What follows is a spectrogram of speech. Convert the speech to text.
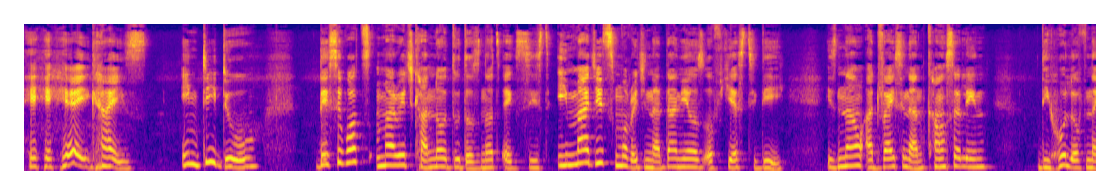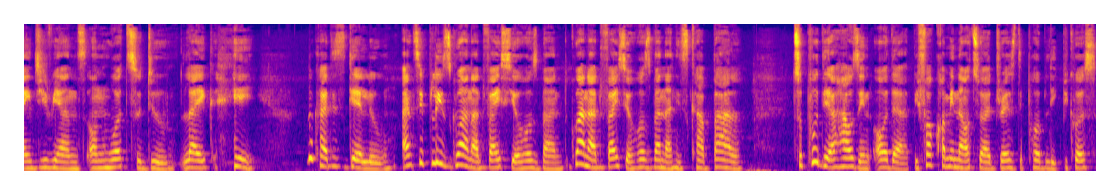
Hey, hey, hey, guys. Indeed, though. They say what marriage cannot do does not exist. Imagine small Regina Daniels of yesterday is now advising and counseling the whole of Nigerians on what to do. Like, hey, look at this girl. Oh. Auntie, please go and advise your husband. Go and advise your husband and his cabal to put their house in order before coming out to address the public because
